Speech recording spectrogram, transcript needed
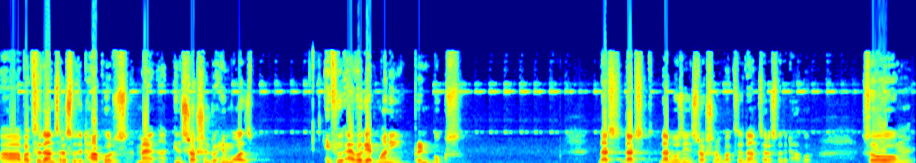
uh, Bhaktisiddhanta Saraswati Thakur's ma- instruction to him was if you ever get money, print books. That's, that's, that was the instruction of Bhaktisiddhanta Saraswati Thakur. So um,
